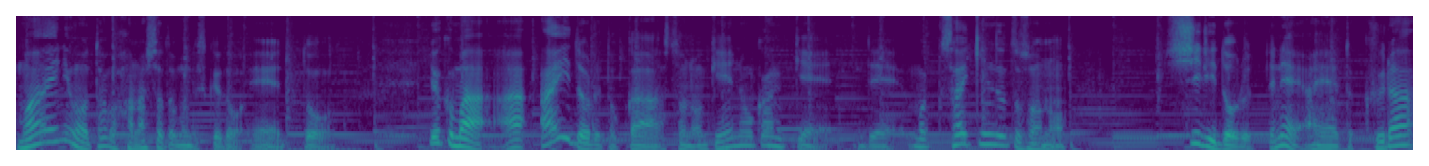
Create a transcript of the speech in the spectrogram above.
前にも多分話したと思うんですけど、えっ、と、よくまあアイドルとかその芸能関係で、まあ、最近だとそのシリドルってね、えっ、ー、とクラ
